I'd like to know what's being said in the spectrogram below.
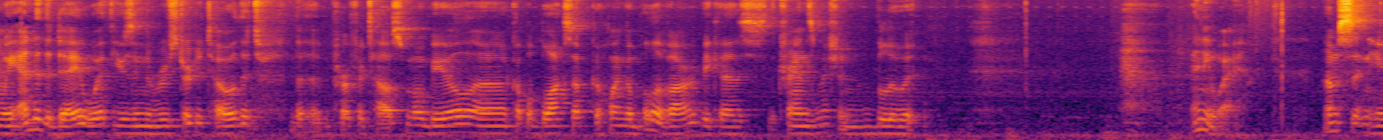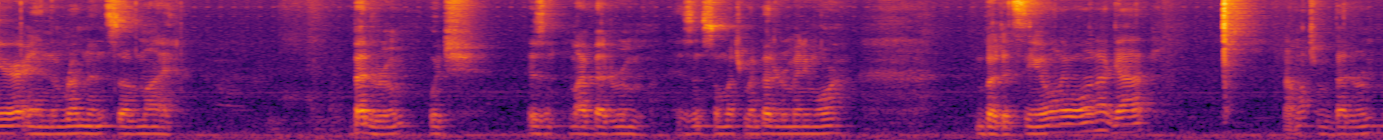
And we ended the day with using the rooster to tow the, the perfect house mobile uh, a couple blocks up Cahuenga Boulevard because the transmission blew it. Anyway, I'm sitting here in the remnants of my bedroom, which isn't my bedroom, isn't so much my bedroom anymore. But it's the only one I got. Not much of a bedroom.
